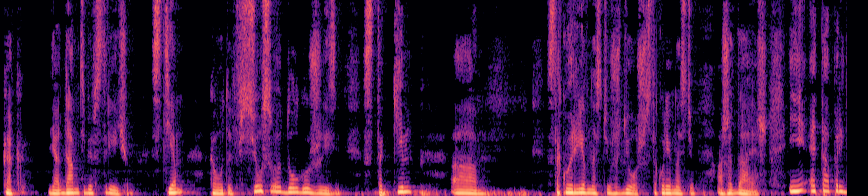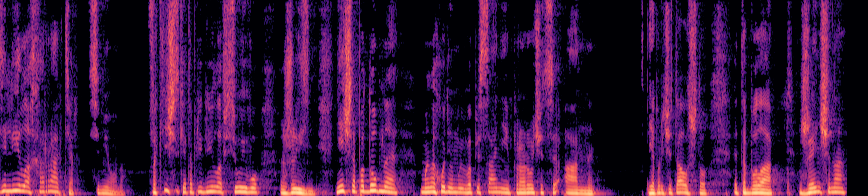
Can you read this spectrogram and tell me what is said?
как я дам тебе встречу с тем, кого ты всю свою долгую жизнь с таким... Э, с такой ревностью ждешь, с такой ревностью ожидаешь. И это определило характер Симеона. Фактически это определило всю его жизнь. Нечто подобное мы находим и в описании пророчицы Анны. Я прочитал, что это была женщина,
